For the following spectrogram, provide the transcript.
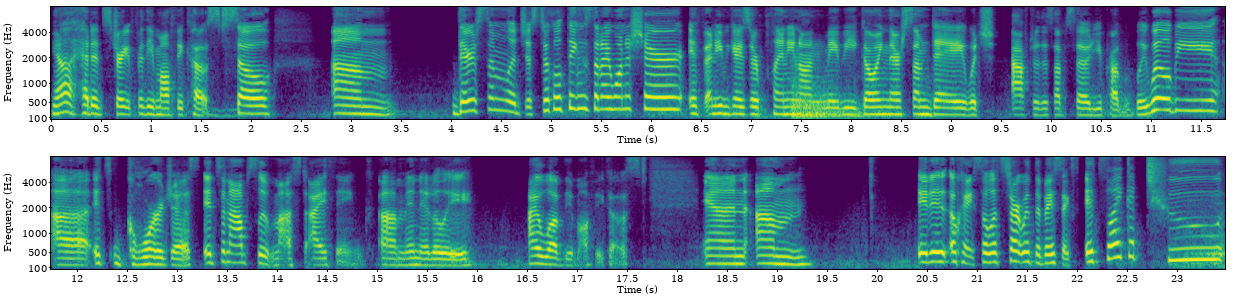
yeah, headed straight for the Amalfi Coast. So. Um, there's some logistical things that I want to share. If any of you guys are planning on maybe going there someday, which after this episode you probably will be, uh, it's gorgeous. It's an absolute must, I think, um, in Italy. I love the Amalfi Coast. And um, it is okay. So let's start with the basics. It's like a two.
